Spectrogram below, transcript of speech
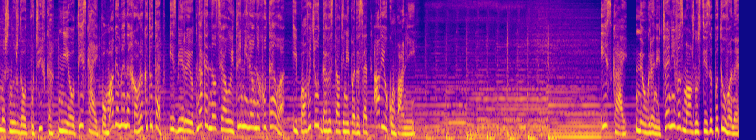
имаш нужда от почивка, ние от Искай помагаме на хора като теб. Избирай от над 1,3 милиона хотела и повече от 950 авиокомпании. Искай – неограничени възможности за пътуване.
